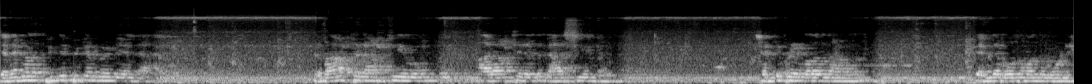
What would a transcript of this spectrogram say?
ജനങ്ങളെ ഭിന്നിപ്പിക്കാൻ വേണ്ടിയല്ല യഥാർത്ഥ രാഷ്ട്രീയവും ആ രാഷ്ട്രീയത്തിന്റെ ആശയങ്ങളും ശക്തിപ്പെടേണ്ടതെന്നാണ് എന്റെ ബോധമെന്ന് കൂടി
